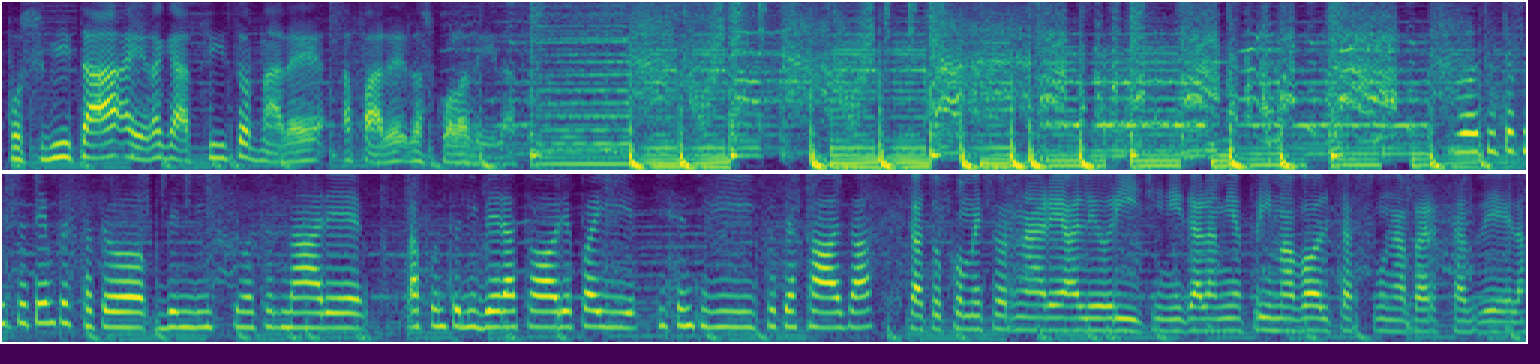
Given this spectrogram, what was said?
possibilità ai ragazzi di tornare a fare la scuola vela. Tutto questo tempo è stato bellissimo tornare appunto liberatorio, poi ti sentivi proprio a casa. È stato come tornare alle origini, dalla mia prima volta su una barca a vela.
